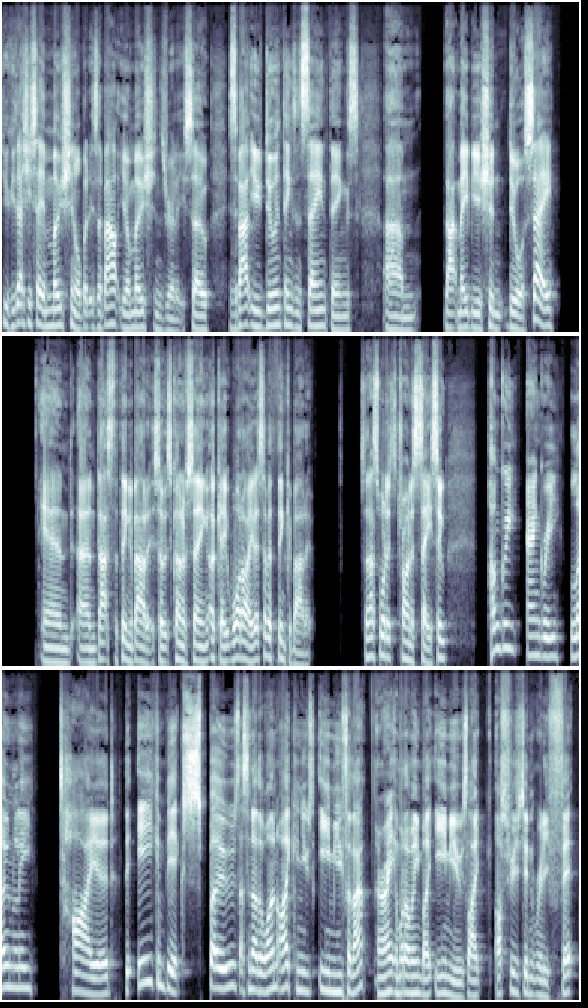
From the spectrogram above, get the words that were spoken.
you could actually say emotional, but it's about your emotions really. So it's about you doing things and saying things um, that maybe you shouldn't do or say, and and that's the thing about it. So it's kind of saying, okay, what are you? Let's have a think about it. So that's what it's trying to say. So hungry, angry, lonely, tired. The E can be exposed. That's another one. I can use emu for that. All right. And what I mean by emu is like ostrich didn't really fit,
